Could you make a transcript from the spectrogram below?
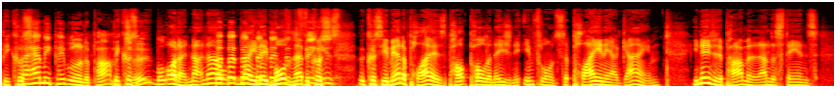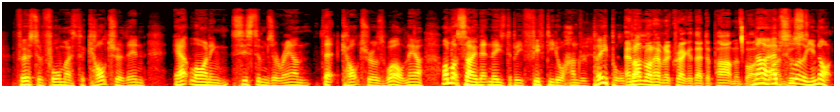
because But how many people in a department? because Two? well, I don't know. No, But- but- no, you but- need but more than that because is- because the amount of players Polynesian influence that play in our game, you need a department that understands first and foremost the culture, then outlining systems around that culture as well. Now, I'm not saying that needs to be 50 to 100 people, and but I'm not having a crack at that department. By no, the way. I'm absolutely just- you're not.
